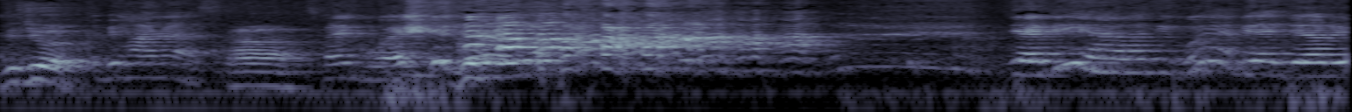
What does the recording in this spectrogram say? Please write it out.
Jujur. to be honest Ah. sebenarnya gue jadi ya lagi gue ya diajarin.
